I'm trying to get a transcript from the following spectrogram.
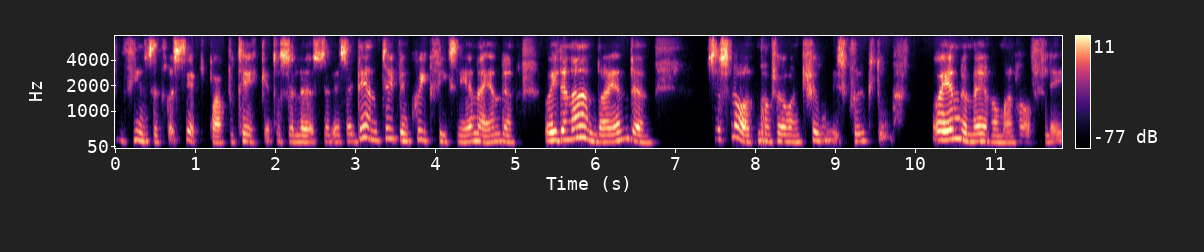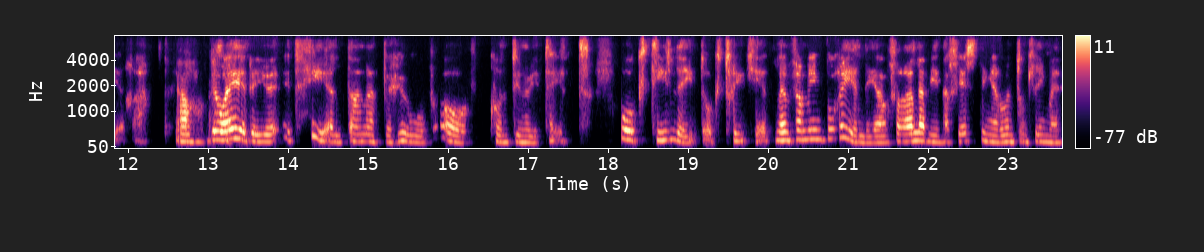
det finns ett recept på apoteket och så löser det sig. Den typen quick fix i ena änden och i den andra änden så snart man får en kronisk sjukdom och ännu mer om man har flera. Ja. Då är det ju ett helt annat behov av kontinuitet och tillit och trygghet. Men för min borrelia och för alla mina fästingar runt omkring mig,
